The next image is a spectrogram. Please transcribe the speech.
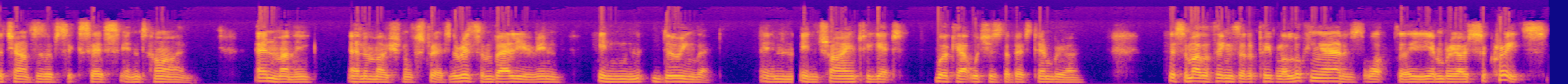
the chances of success in time and money and emotional stress. There is some value in, in doing that in in trying to get work out which is the best embryo. There's some other things that people are looking at is what the embryo secretes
